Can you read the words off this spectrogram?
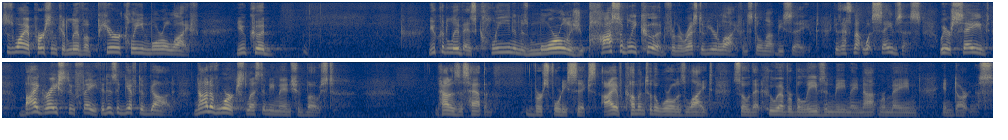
This is why a person could live a pure, clean, moral life. You could, you could live as clean and as moral as you possibly could for the rest of your life and still not be saved. Because that's not what saves us. We are saved by grace through faith. It is a gift of God, not of works, lest any man should boast. How does this happen? Verse 46 I have come into the world as light, so that whoever believes in me may not remain in darkness.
